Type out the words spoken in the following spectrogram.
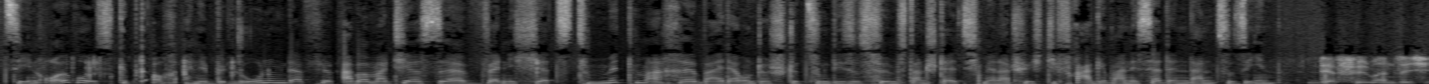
10 Euro. Es gibt auch eine Belohnung dafür. Aber Matthias, äh, wenn ich jetzt mit mitmache bei der Unterstützung dieses Films, dann stellt sich mir natürlich die Frage, wann ist er denn dann zu sehen? Der Film an sich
